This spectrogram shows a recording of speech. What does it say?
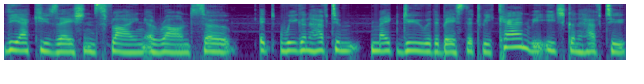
the accusations flying around. So it, we're going to have to make do with the best that we can. We're each going to have to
